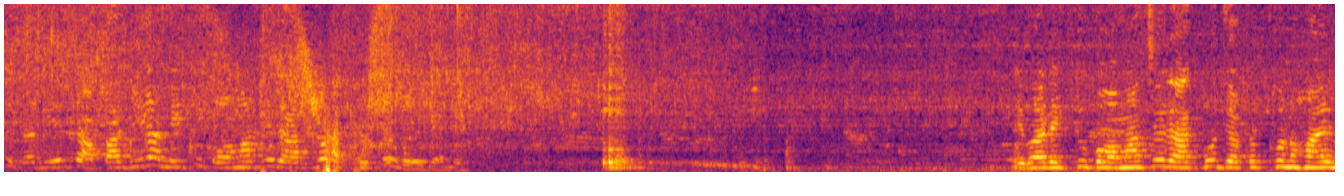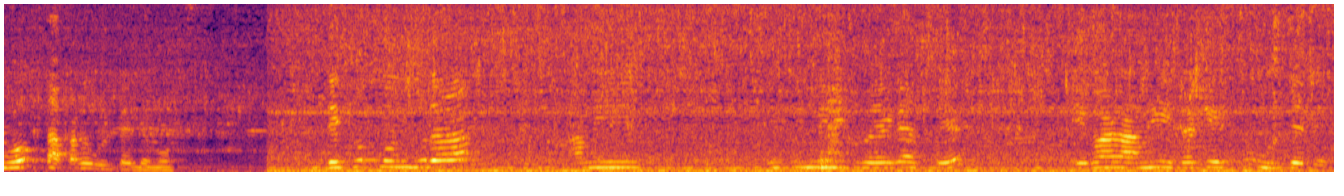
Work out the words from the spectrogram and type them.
সেটা দিয়ে চাপা দিয়ে আমি একটু কমাতে রাখব, আস্তে আস্তে হয়ে যাবে। এবার একটু গম আঁচে রাখব, যতক্ষণ হয় হোক, তারপরে উল্টে দেব। দেখুন বন্ধুরা, আমি দু তিন মিনিট হয়ে গেছে, এবার আমি এটাকে একটু উল্টে দেব।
